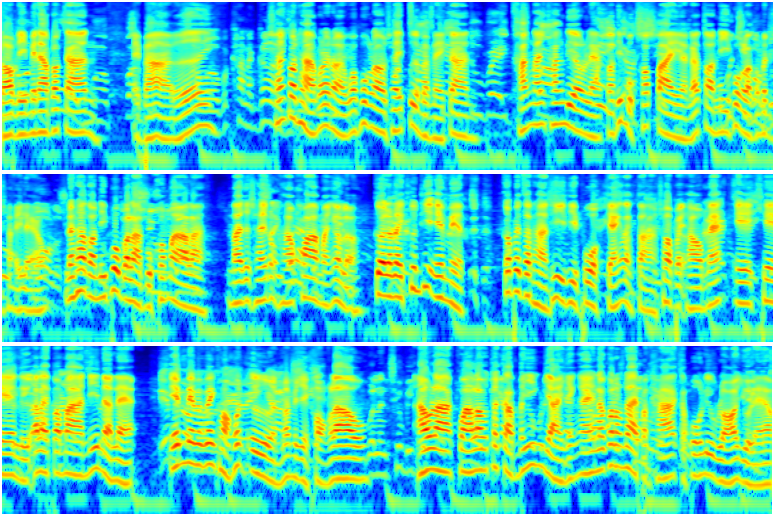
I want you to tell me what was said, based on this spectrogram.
รอบนี้ไม่นับแล้วกัน ไอ้บ้าเอ้ย ฉันก็ถามว่าหน่อยว่าพวกเราใช้ปืนแบบไหนกัน ครั้งนั้นครั้งเดียวแหละตอนที่บุกเข้าไปอะ แล้วตอนนี้พวกเราก็ไม่ได้ใช้แล้ว แล้วถ้าตอนนี้พวกบลาดบุกเข้ามาล่ะ นายจะใช้รองเท้าคว้างมันกันเหรอ เกิดอะไรขึ้นที่เอเมดก็เป็นสถานที่ที่พวกแก๊งต่างๆ ชอบไปเอาแม็กเอเคหรืออะไรประมาณนี้นั่นแหละเอ็มเมมันเป็นของคนอื่น มันไม่ใช่ของเรา เอาล่ะกว่าเราจะกลับมายิ่งใหญ่ยังไงเราก็ต้องได้ปะทะกับพวกริ้วล้ออยู่แล้ว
